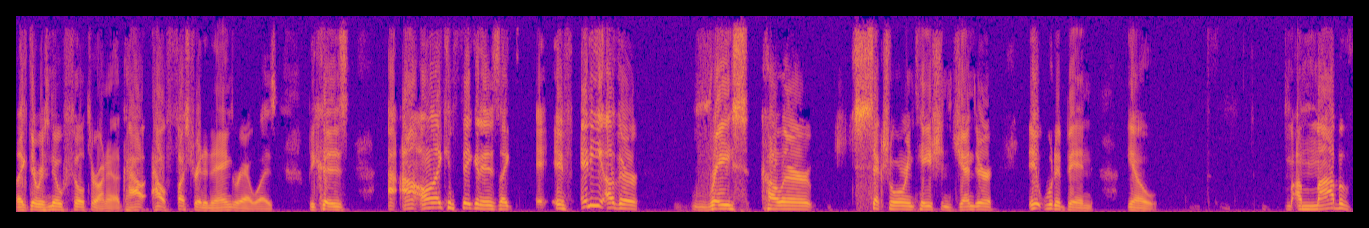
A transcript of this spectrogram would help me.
like there was no filter on it. Like how how frustrated and angry I was because I, I, all I can think of is like if any other race, color, sexual orientation, gender, it would have been, you know, a mob of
